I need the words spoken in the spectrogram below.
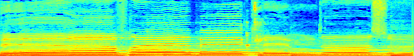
her er fred beklemte sønder.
